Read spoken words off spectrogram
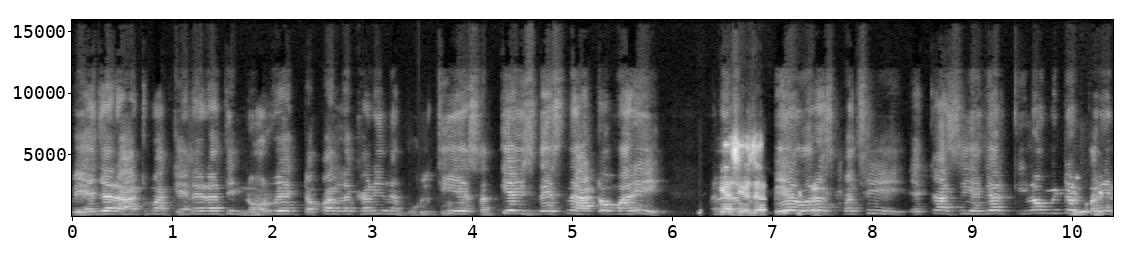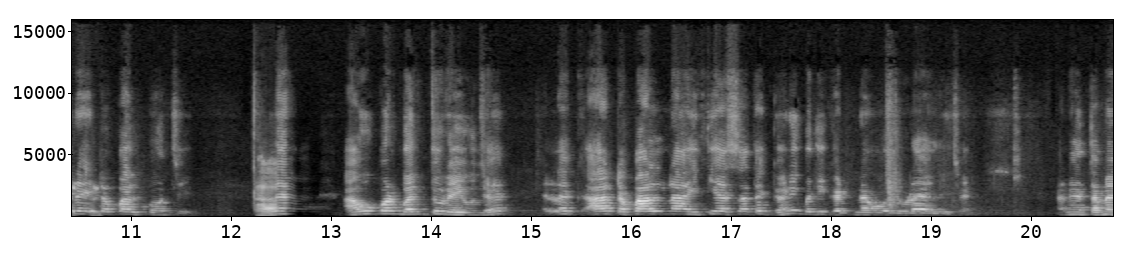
બે હજાર આઠમાં કેનેડાથી નોર્વે ટપાલ લખાણીને ભૂલથી એ સત્યાવીસ દેશને આટો મારી અને 81,000 બે વર્ષ પછી એકાસી હજાર કિલોમીટર ફરીને ટપાલ પહોંચી. આવું પણ બનતું રહ્યું છે. એટલે આ ટપાલના ઇતિહાસ સાથે ઘણી બધી ઘટનાઓ જોડાયેલી છે. અને તમે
